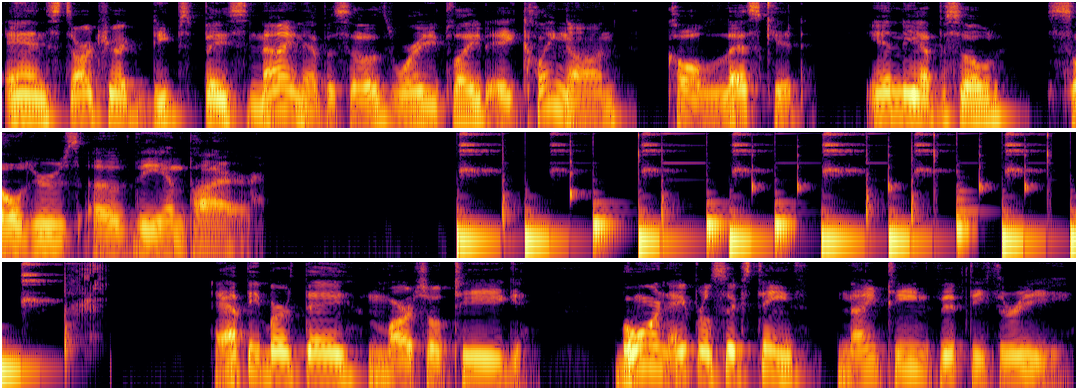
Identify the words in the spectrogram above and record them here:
and Star Trek Deep Space Nine episodes where he played a Klingon called Leskit in the episode Soldiers of the Empire. Happy birthday, Marshall Teague born April 16, 1953.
